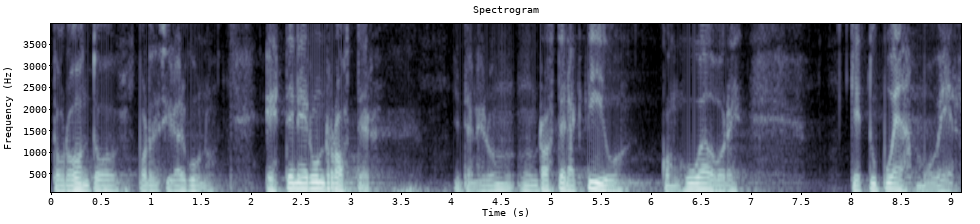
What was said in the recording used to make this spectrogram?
Toronto, por decir alguno, es tener un roster y tener un, roster activo con jugadores que tú puedas mover,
